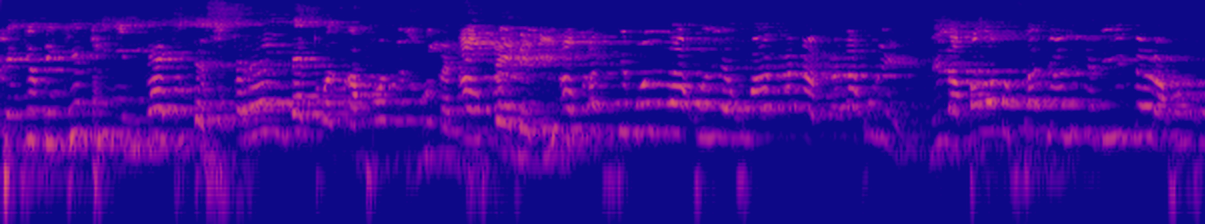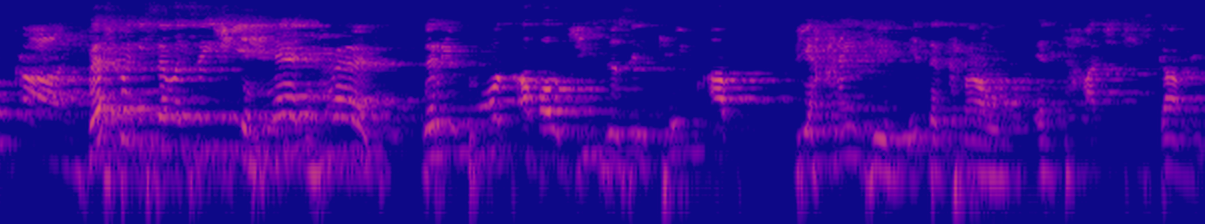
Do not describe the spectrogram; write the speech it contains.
Can you begin to imagine the strain that was upon this woman's family? Jesus and came up behind him in the crowd and touched his garment.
